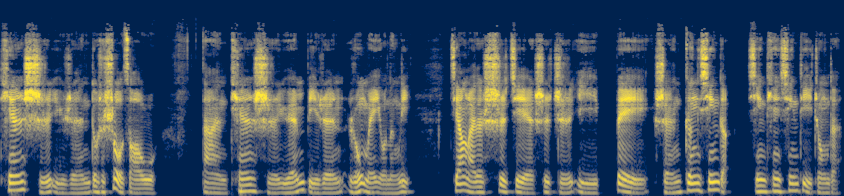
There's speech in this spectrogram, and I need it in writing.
天使与人都是受造物。但天使远比人荣美有能力。将来的世界是指已被神更新的新天新地中的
